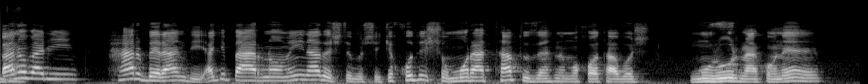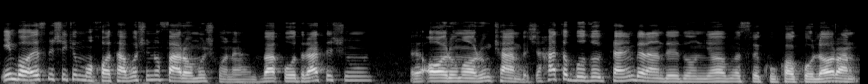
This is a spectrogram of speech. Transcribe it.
بنابراین هر برندی اگه برنامه ای نداشته باشه که خودش رو مرتب تو ذهن مخاطباش مرور نکنه این باعث میشه که مخاطباش اینو فراموش کنن و قدرتشون آروم آروم کم بشه. حتی بزرگترین برنده دنیا مثل کوکاکولا رو هم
